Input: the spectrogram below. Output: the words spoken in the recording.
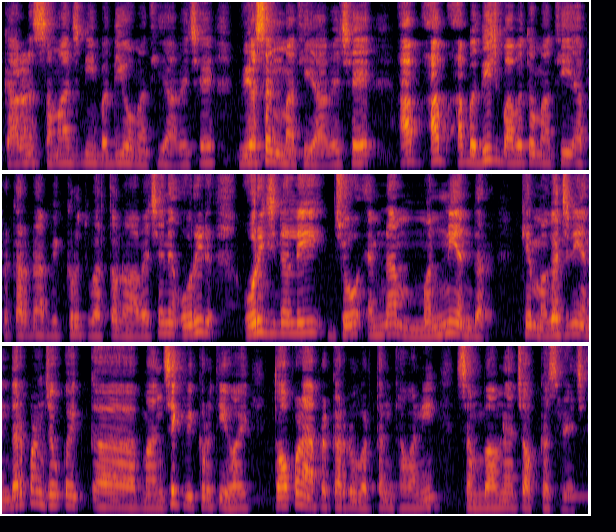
કારણ સમાજની બદીઓમાંથી આવે છે વ્યસનમાંથી આવે છે આ આ આ બધી જ બાબતોમાંથી આ પ્રકારના વિકૃત વર્તનો આવે છે અને ઓરિ ઓરિજિનલી જો એમના મનની અંદર કે મગજની અંદર પણ જો કોઈક માનસિક વિકૃતિ હોય તો પણ આ પ્રકારનું વર્તન થવાની સંભાવના ચોક્કસ રહે છે.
